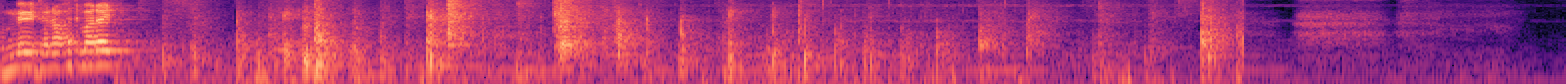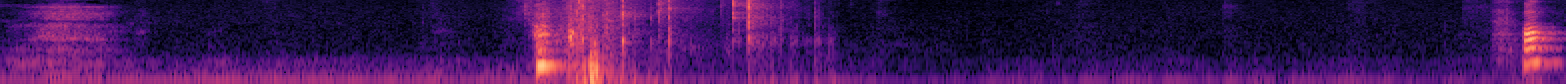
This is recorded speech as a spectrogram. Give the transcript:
분명히 전화하지 말아. 이 어?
